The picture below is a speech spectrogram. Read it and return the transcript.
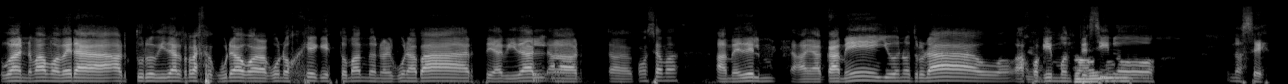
Bueno, vamos a ver a Arturo Vidal raja curado con algunos jeques tomando en alguna parte. A Vidal, a, a- ¿cómo se llama? A Medel, a, a Camello en otro lado. A Joaquín Montesino. No sé.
